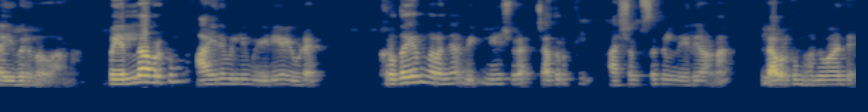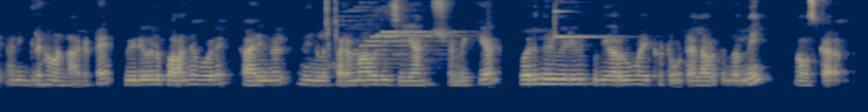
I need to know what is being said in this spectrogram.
കൈവരുന്നതാണ്. അപ്പൊ എല്ലാവർക്കും ആയിരവല്യ മീഡിയയുടെ ഹൃദയം നിറഞ്ഞ വിഘ്നേശ്വര ചതുർത്ഥി ആശംസകൾ നേരുകയാണ്. എല്ലാവർക്കും ഭഗവാന്റെ അനുഗ്രഹം ഉണ്ടാകട്ടെ. വീഡിയോയിൽ പറഞ്ഞ പോലെ കാര്യങ്ങൾ നിങ്ങൾ പരമാവധി ചെയ്യാൻ ശ്രമിക്കുക. വരുന്നൊരു വീഡിയോയിൽ പുതിയ അറിവുമായി കണ്ടുമുട്ടെ എല്ലാവർക്കും നന്ദി. നമസ്കാരം.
